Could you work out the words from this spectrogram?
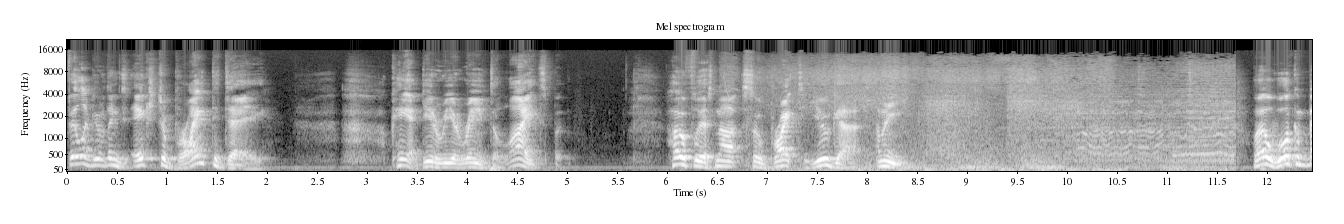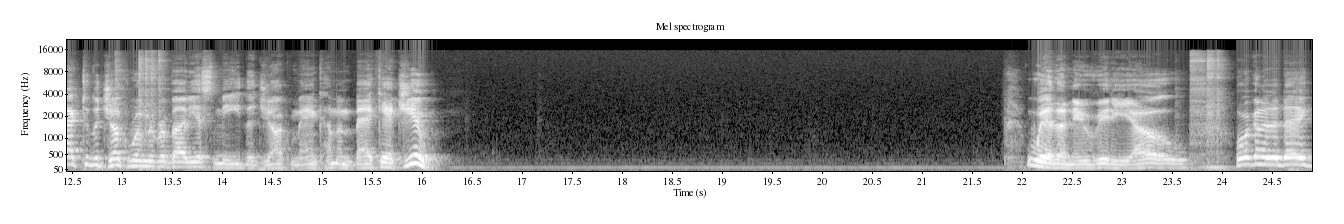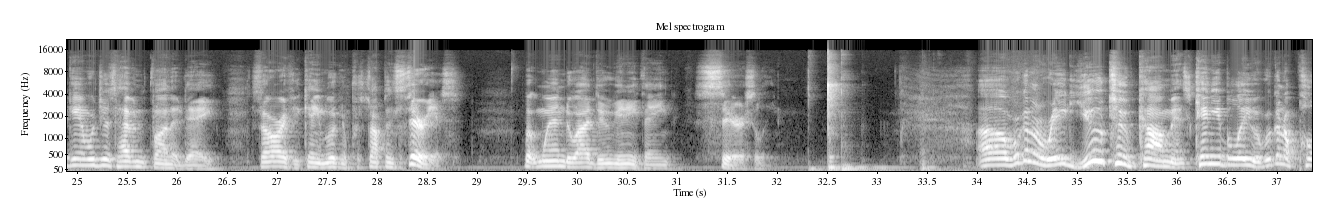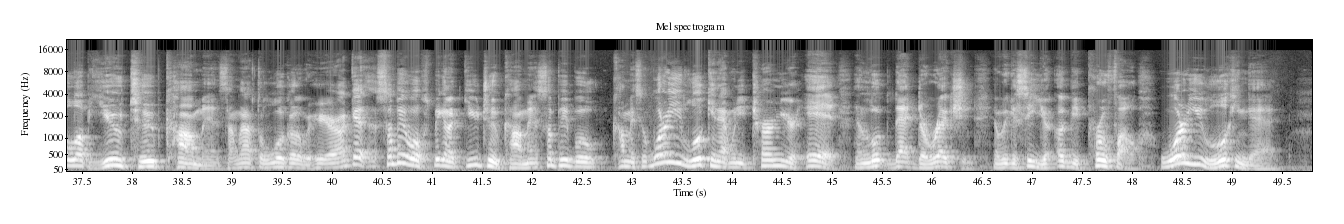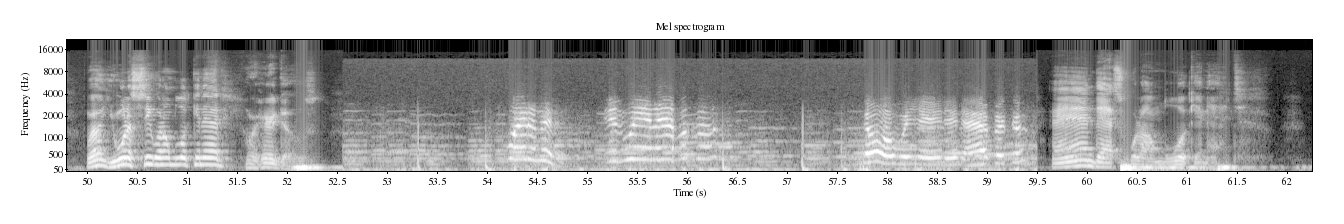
feel like everything's extra bright today. Okay, I did rearrange the lights, but hopefully it's not so bright to you guys. I mean, well, welcome back to the junk room, everybody. It's me, the junk man, coming back at you. With a new video. What we're gonna do today, again, we're just having fun today. Sorry if you came looking for something serious. But when do I do anything seriously? Uh, we're going to read YouTube comments. Can you believe it? We're going to pull up YouTube comments. I'm going to have to look over here. I get some people speaking of YouTube comments. Some people comment say, "What are you looking at when you turn your head and look that direction, and we can see your ugly profile? What are you looking at?" Well, you want to see what I'm looking at? Well, here it goes. Wait a minute. No, we ain't in Africa. And that's what I'm looking at.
